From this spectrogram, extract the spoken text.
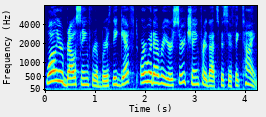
while you're browsing for a birthday gift or whatever you're searching for that specific time.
